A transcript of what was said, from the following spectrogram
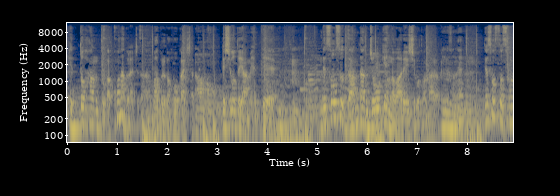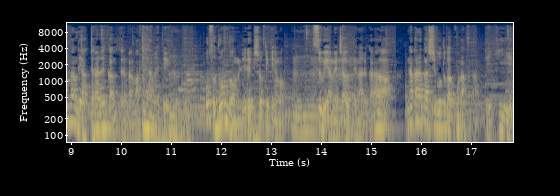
ヘッドハントが来なくなっちゃったな。バブルが崩壊しちゃって。で、仕事辞めて、うんうん、で、そうするとだんだん条件が悪い仕事になるわけですよね。うんうん、で、そうするとそんなんでやってられるかっていうのからまた辞めていく。うん、そうするとどんどん履歴書的にもすぐ辞めちゃうってなるから、なかなか仕事が来なくなっていき、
